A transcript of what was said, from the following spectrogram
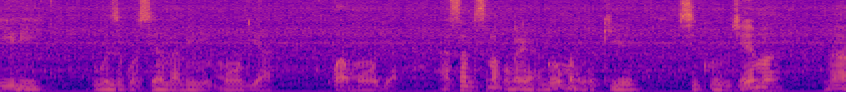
ili uweze kuwasiliana na mimi moja kwa moja. Asante sana kuangalia gomba nikutakie siku njema 那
